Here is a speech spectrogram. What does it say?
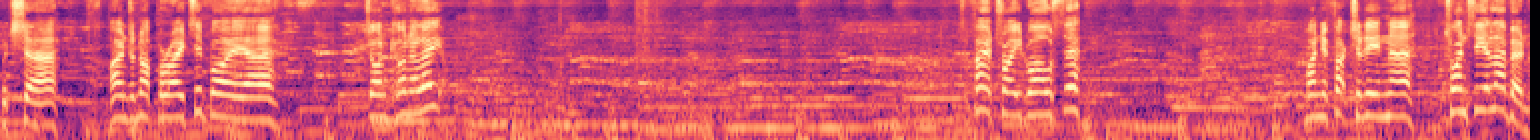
which uh, owned and operated by uh, John Coneley. Fair trade waltzer, manufactured in uh, 2011.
